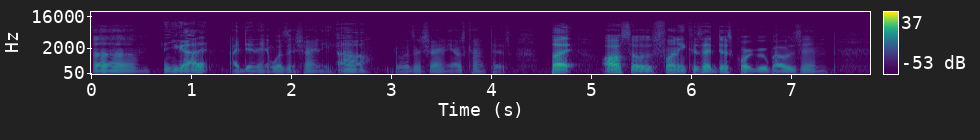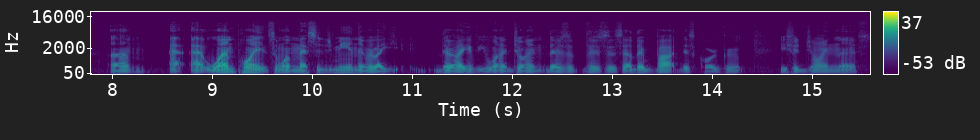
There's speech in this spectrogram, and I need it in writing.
um, And you got it. I didn't. It wasn't shiny. Oh. It wasn't shiny. I was kind of pissed. But also, it was funny because that Discord group I was in, um, at, at one point someone messaged me and they were like, they're like, if you want to join, there's a, there's this other bot Discord group. You should join this.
